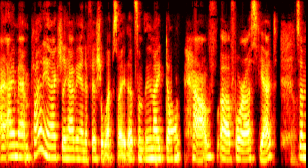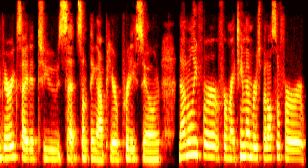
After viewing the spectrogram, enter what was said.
I, am planning on actually having an official website. That's something that I don't have uh, for us yet. So I'm very excited to set something up here pretty soon, not only for for my team members, but also for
